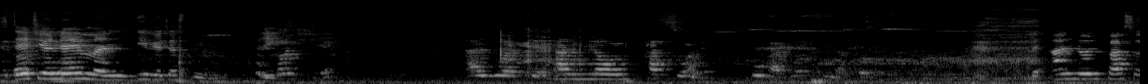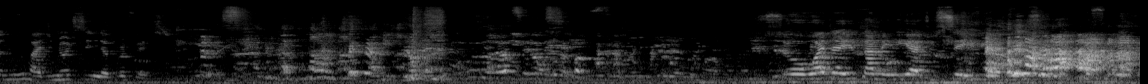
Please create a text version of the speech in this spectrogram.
State your name and give your testimony. Lordship, I was the unknown person who had not seen the prophet. The unknown person who had not seen the prophet. So, what are you coming here to say?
